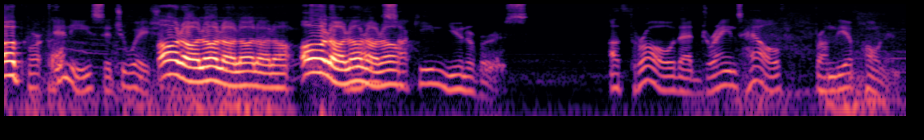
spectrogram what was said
Hop. for any situation. Oh là là là là là là Oh là là là là Blood-sucking universe. A throw that drains health from the opponent.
